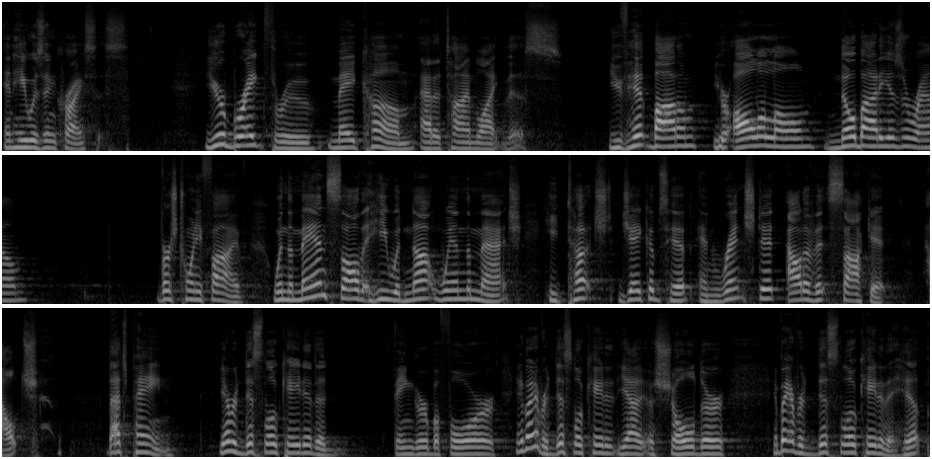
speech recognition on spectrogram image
and he was in crisis. Your breakthrough may come at a time like this. You've hit bottom, you're all alone, nobody is around. Verse 25 When the man saw that he would not win the match, he touched Jacob's hip and wrenched it out of its socket. Ouch. That's pain. You ever dislocated a finger before? Anybody ever dislocated, yeah, a shoulder? Anybody ever dislocated a hip?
